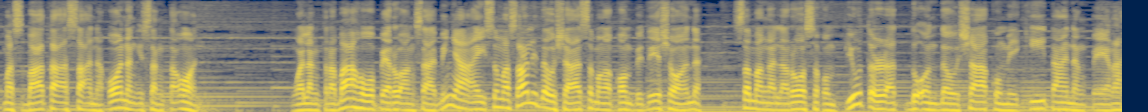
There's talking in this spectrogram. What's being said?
Mas bata sa anak ko ng isang taon. Walang trabaho pero ang sabi niya ay sumasali daw siya sa mga competition sa mga laro sa computer at doon daw siya kumikita ng pera.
